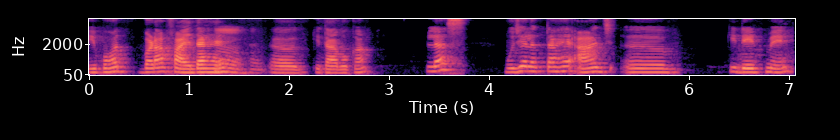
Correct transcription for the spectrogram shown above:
ये बहुत बड़ा फ़ायदा है किताबों का। प्लस मुझे लगता है आज की डेट में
